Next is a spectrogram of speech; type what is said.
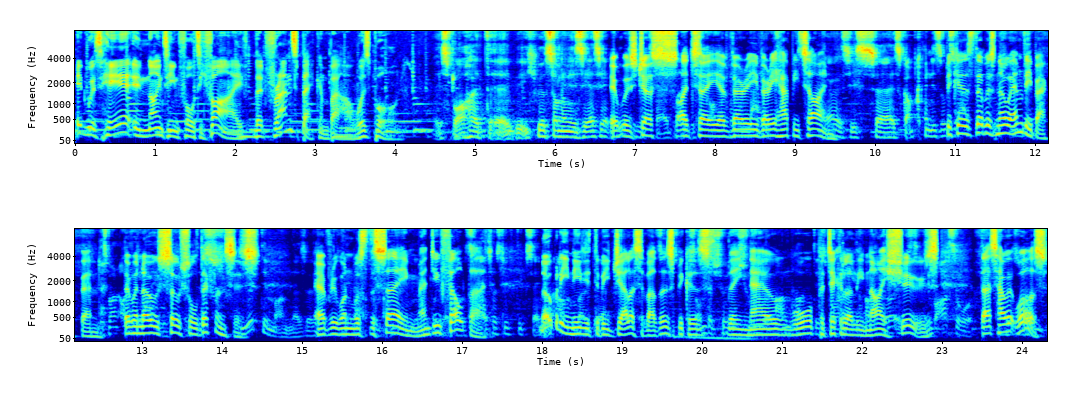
It was here in 1945 that Franz Beckenbauer was born. It was just, I'd say, a very, very happy time. Because there was no envy back then. There were no social differences. Everyone was the same, and you felt that. Nobody needed to be jealous of others because they now wore particularly nice shoes. That's how it was.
